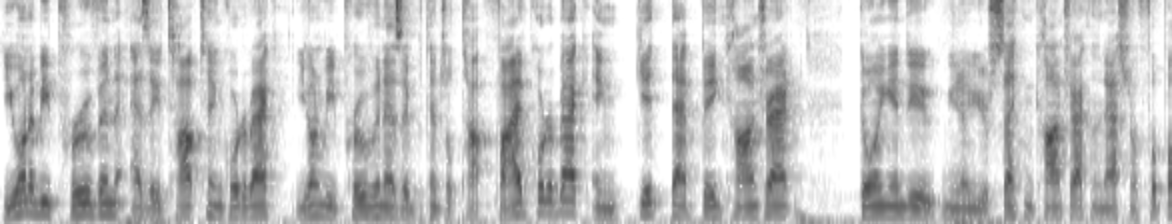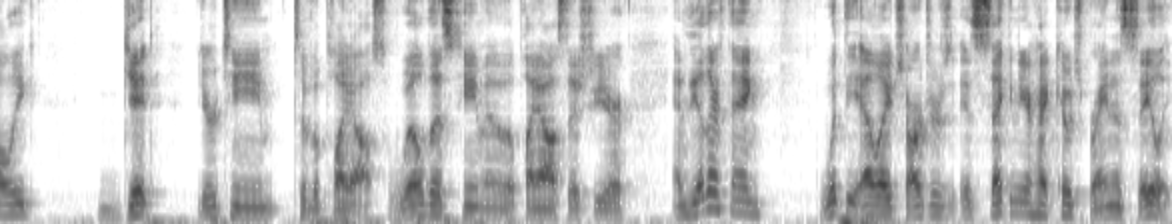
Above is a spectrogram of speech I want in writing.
You want to be proven as a top 10 quarterback. You want to be proven as a potential top 5 quarterback and get that big contract going into, you know, your second contract in the National Football League. Get your team to the playoffs. Will this team into the playoffs this year? And the other thing with the LA Chargers is second year head coach Brandon Staley.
